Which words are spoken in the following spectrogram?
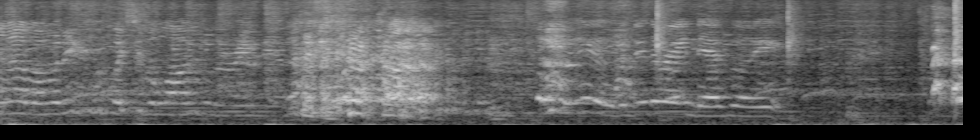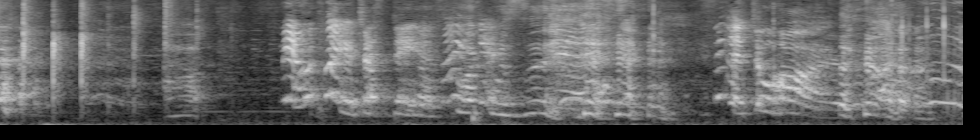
don't know, but Monique looks like she belongs in the ring. do, do the rain dance, buddy. Man, we're playing Just Dance. What was this? This is too hard.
